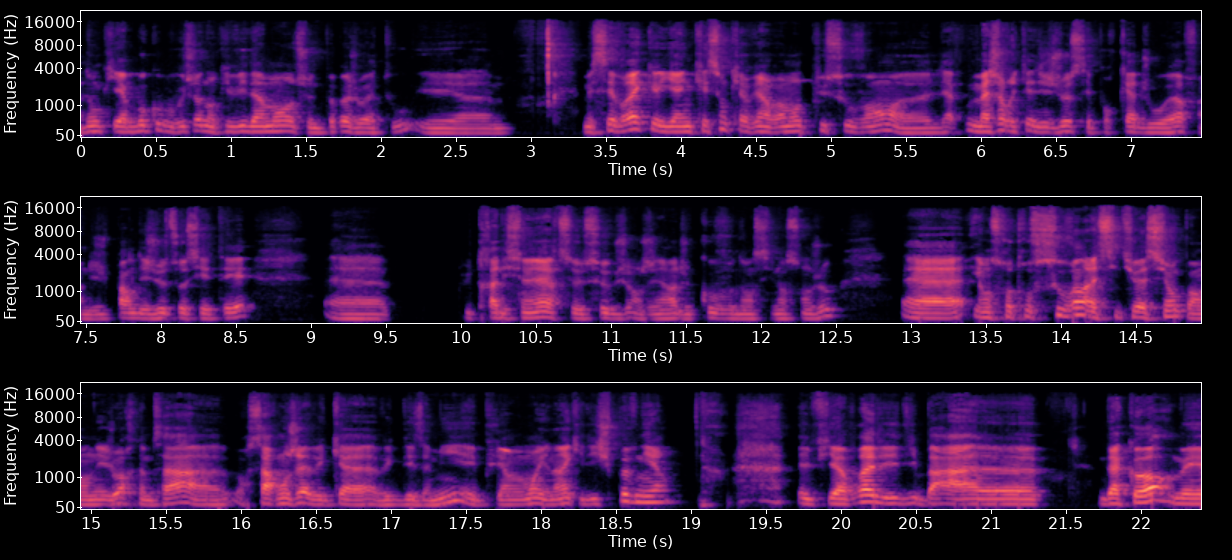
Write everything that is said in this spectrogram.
donc il y a beaucoup, beaucoup de choses. Donc évidemment, je ne peux pas jouer à tout. Et, mais c'est vrai qu'il y a une question qui revient vraiment le plus souvent. la majorité des jeux, c'est pour 4 joueurs. Enfin, je parle des jeux de société plus traditionnels, ceux, ceux que en général je couvre dans Silence on joue. Euh, et on se retrouve souvent dans la situation quand on est joueur comme ça, euh, on s'arrangeait avec, euh, avec des amis, et puis à un moment, il y en a un qui dit Je peux venir. et puis après, il dit Bah, d'accord, mais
